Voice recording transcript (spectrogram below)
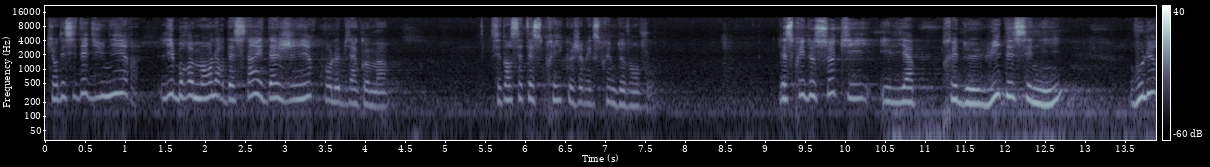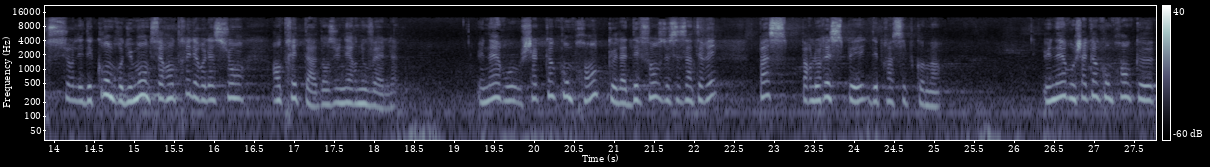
qui ont décidé d'unir librement leur destin et d'agir pour le bien commun. C'est dans cet esprit que je m'exprime devant vous. L'esprit de ceux qui, il y a près de huit décennies, voulurent sur les décombres du monde faire entrer les relations entre États dans une ère nouvelle. Une ère où chacun comprend que la défense de ses intérêts passe par le respect des principes communs. Une ère où chacun comprend que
